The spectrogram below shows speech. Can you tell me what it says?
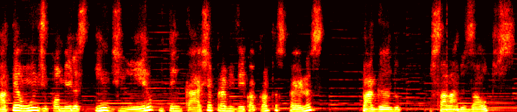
até onde o Palmeiras tem dinheiro e tem caixa para viver com as próprias pernas, pagando salários altos,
